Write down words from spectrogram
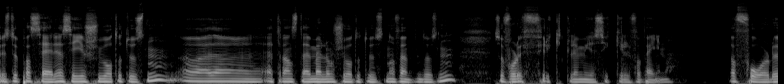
hvis du passerer sier 7000-8000, og er et eller annet sted mellom 7000 og 15 000, så får du fryktelig mye sykkel for pengene. Da får du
